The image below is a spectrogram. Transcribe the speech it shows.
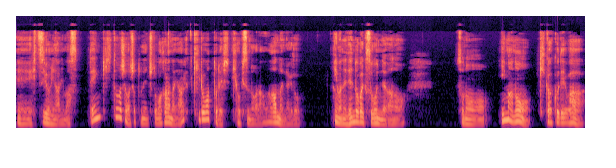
えー必要になります。電気自動車はちょっとね、ちょっとわからない。あれ、キロワットで表記するのかな？わかんないんだけど。今ね、電動バイクすごいんだよ。あの、その、今の規格では、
